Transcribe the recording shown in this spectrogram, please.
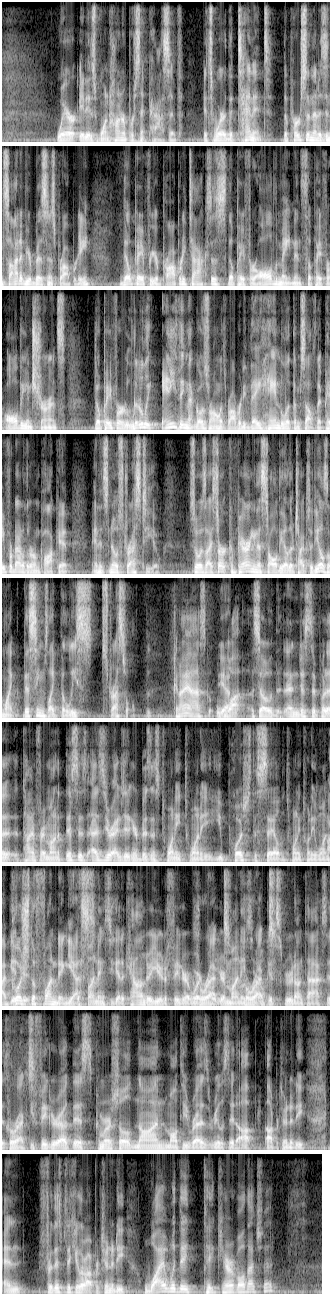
where it is 100% passive. It's where the tenant, the person that is inside of your business property, they'll pay for your property taxes, they'll pay for all the maintenance, they'll pay for all the insurance, they'll pay for literally anything that goes wrong with the property. They handle it themselves. They pay for it out of their own pocket, and it's no stress to you. So as I start comparing this to all the other types of deals, I'm like, this seems like the least stressful. Can I ask? Yeah. Why, so, and just to put a time frame on it, this is as you're exiting your business 2020, you push the sale to 2021. I push the funding, yes. the funding, so you get a calendar year to figure out where Correct. to put your money, so you don't get screwed on taxes. Correct. You figure out this commercial, non-multi-res real estate op- opportunity, and for this particular opportunity, why would they take care of all that shit?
